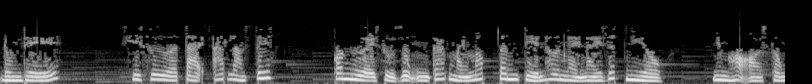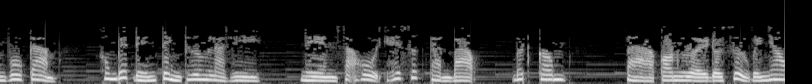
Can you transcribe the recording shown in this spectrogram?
Đúng thế, khi xưa tại Atlantis, con người sử dụng các máy móc tân tiến hơn ngày nay rất nhiều, nhưng họ sống vô cảm, không biết đến tình thương là gì, nên xã hội hết sức tàn bạo, bất công, và con người đối xử với nhau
